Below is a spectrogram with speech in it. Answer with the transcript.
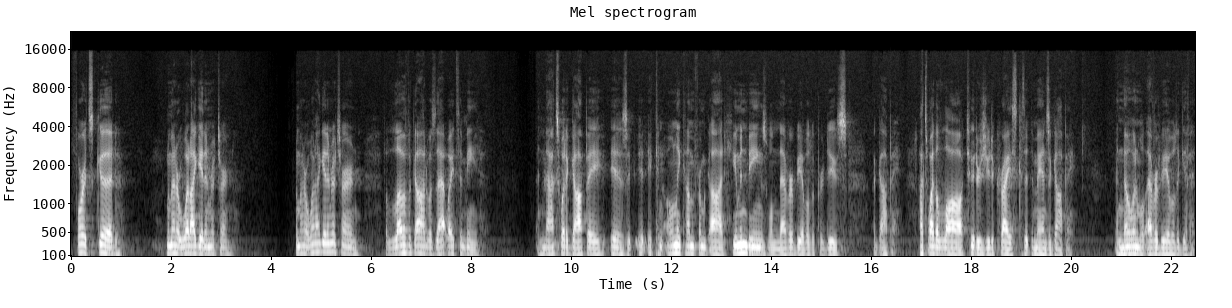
for its good, no matter what I get in return. No matter what I get in return, the love of God was that way to me. And that's what agape is. It, it, it, can only come from God. Human beings will never be able to produce agape. That's why the law tutors you to Christ, because it demands agape. And no one will ever be able to give it.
